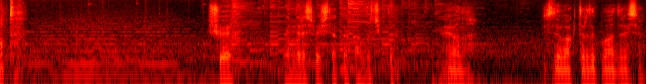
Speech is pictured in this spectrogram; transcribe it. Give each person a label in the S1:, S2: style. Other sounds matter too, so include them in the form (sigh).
S1: Yaptı?
S2: Şu ev. Menderes beş dakika kaldı çıktı.
S1: Eyvallah. Biz de baktırdık bu adrese.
